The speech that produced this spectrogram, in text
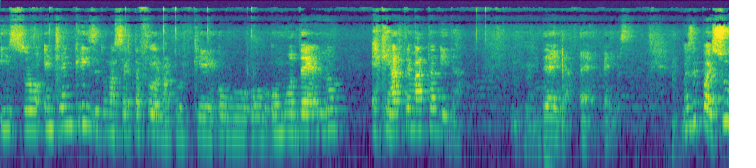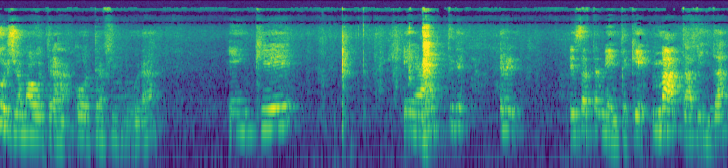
isso entra em crise de uma certa forma, porque o, o, o modelo é que a arte mata a vida. A ideia é, é. Mas depois surge uma outra, outra figura em que é arte eh, exatamente que mata a vida,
